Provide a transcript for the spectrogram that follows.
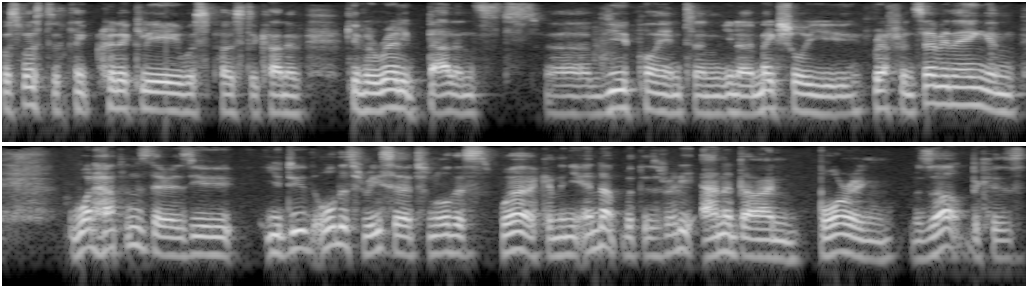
We're supposed to think critically. We're supposed to kind of give a really balanced uh, viewpoint and you know make sure you reference everything. And what happens there is you you do all this research and all this work, and then you end up with this really anodyne, boring result because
